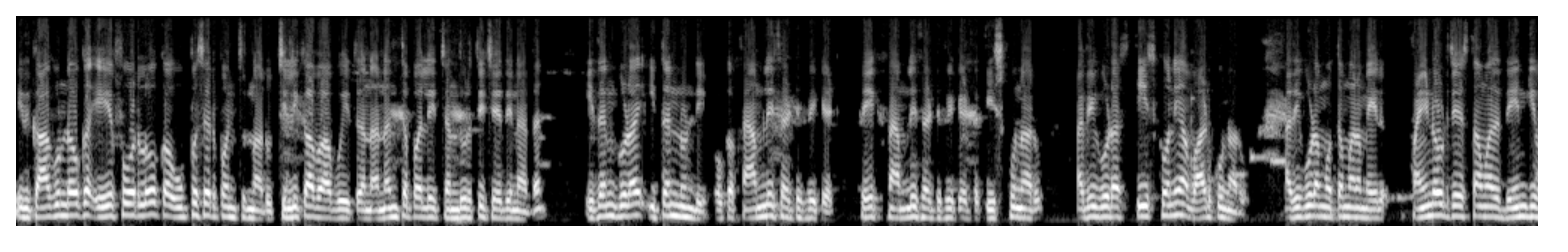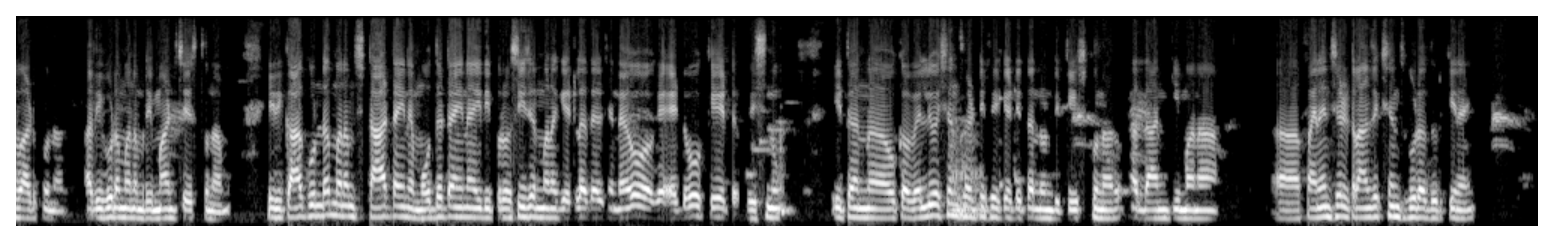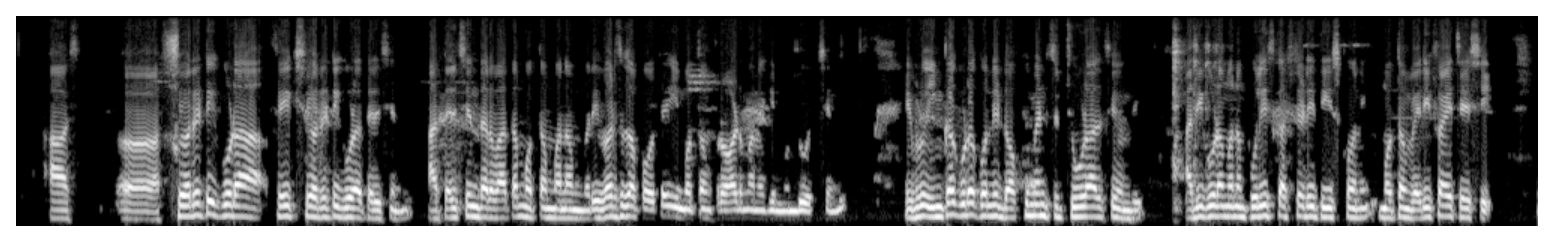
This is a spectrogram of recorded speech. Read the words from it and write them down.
ఇది కాకుండా ఒక ఏ ఫోర్లో ఒక ఉప సర్పంచ్ ఉన్నారు. చిలికా బాబు ఇతను అనంతపల్లి చందుర్తి చెందిన అతను ఇతను కూడా ఇతని నుండి ఒక family certificate fake family certificate తీసుకున్నారు. అది కూడా తీసుకొని వాడుకున్నారు. అది కూడా మొత్తం మనం ఫైండ్ అవుట్ చేస్తాం అది దేనికి వాడుకున్నారు? అది కూడా మనం రిమాండ్ చేస్తున్నాము. ఇది కాకుండా మనం స్టార్ట్ అయిన మొదటైన ఇది ప్రొసీజర్ మనకి ఎట్లా తెలిసిందో ఒక అడ్వొకేట్ విష్ణు ఇతను ఒక వెల్యుయేషన్ సర్టిఫికేట్ ఇతను నుండి తీసుకున్నారు. దానికి మన ఫైనాన్షియల్ ట్రాన్సాక్షన్స్ కూడా దొరికినాయి. ఆ ష్యూరిటీ కూడా ఫేక్ ష్యూరిటీ కూడా తెలిసింది. ఆ తెలిసిన తర్వాత మొత్తం మనం రివర్స్గా పోతే ఈ మొత్తం ఫ్రాడ్ మనకి ముందు వచ్చింది. ఇప్పుడు ఇంకా కూడా కొన్ని డాక్యుమెంట్స్ చూడాల్సి ఉంది. అది కూడా మనం పోలీస్ కస్టడీ తీసుకొని మొత్తం వెరిఫై చేసి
